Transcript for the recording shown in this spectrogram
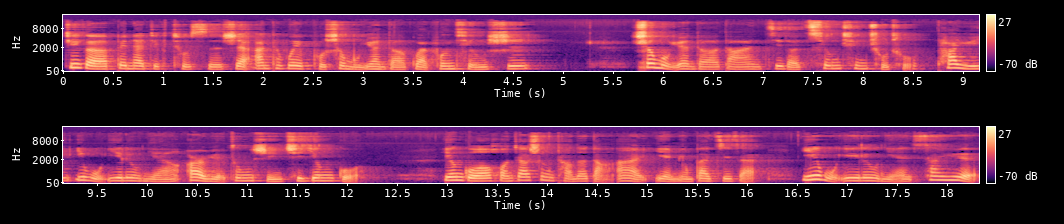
这个贝纳迪克图斯是安特卫普圣母院的管风琴师。圣母院的档案记得清清楚楚。他于一五一六年二月中旬去英国。英国皇家圣堂的档案也明白记载：一五一六年三月，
